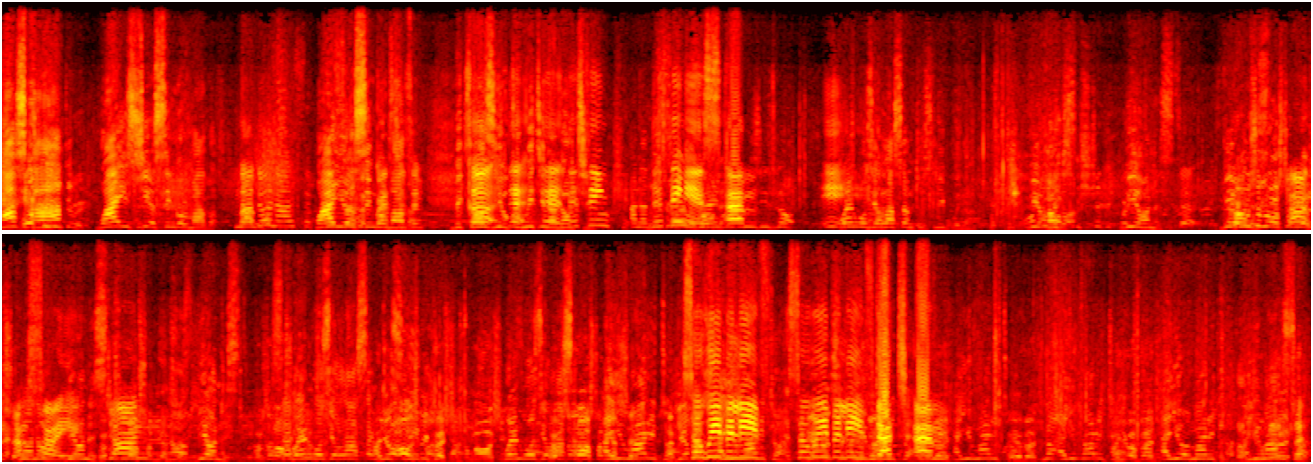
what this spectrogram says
Ask her, why is she a single mother? No, don't answer. Why are you a single mother? Because So you're committing adultery. The thing, the thing is, um, she's not. He- When was your last time to sleep with her? Be honest. Be honest. Be When was honest. the last time you had I'm no, no, sorry. be honest. John, No, be honest. was the last When was your last time to sleep with her? I'm gonna ask you. When was your last was the last time? Are you married to her? so we Are you believe, to so we believe that um, Are you married to Are you a her? No, are you married to Are her? you a virgin? Are you a married to her? Are you married to her?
